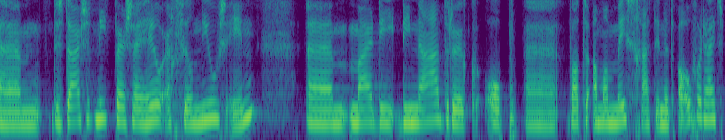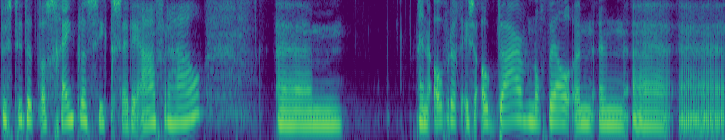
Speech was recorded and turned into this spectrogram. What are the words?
Um, dus daar zit niet per se heel erg veel nieuws in. Um, maar die, die nadruk op wat er allemaal misgaat in het overheidsbestuur, dat was geen klassiek CDA-verhaal. Um, en overigens is ook daar nog wel een. een uh, uh,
